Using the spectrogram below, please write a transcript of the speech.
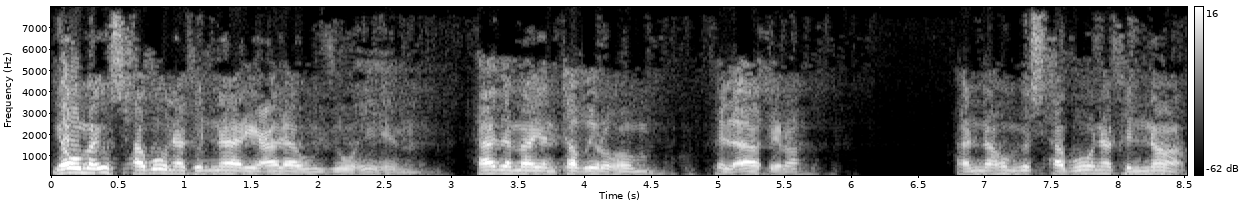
يوم يسحبون في النار على وجوههم. هذا ما ينتظرهم في الآخرة أنهم يسحبون في النار.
